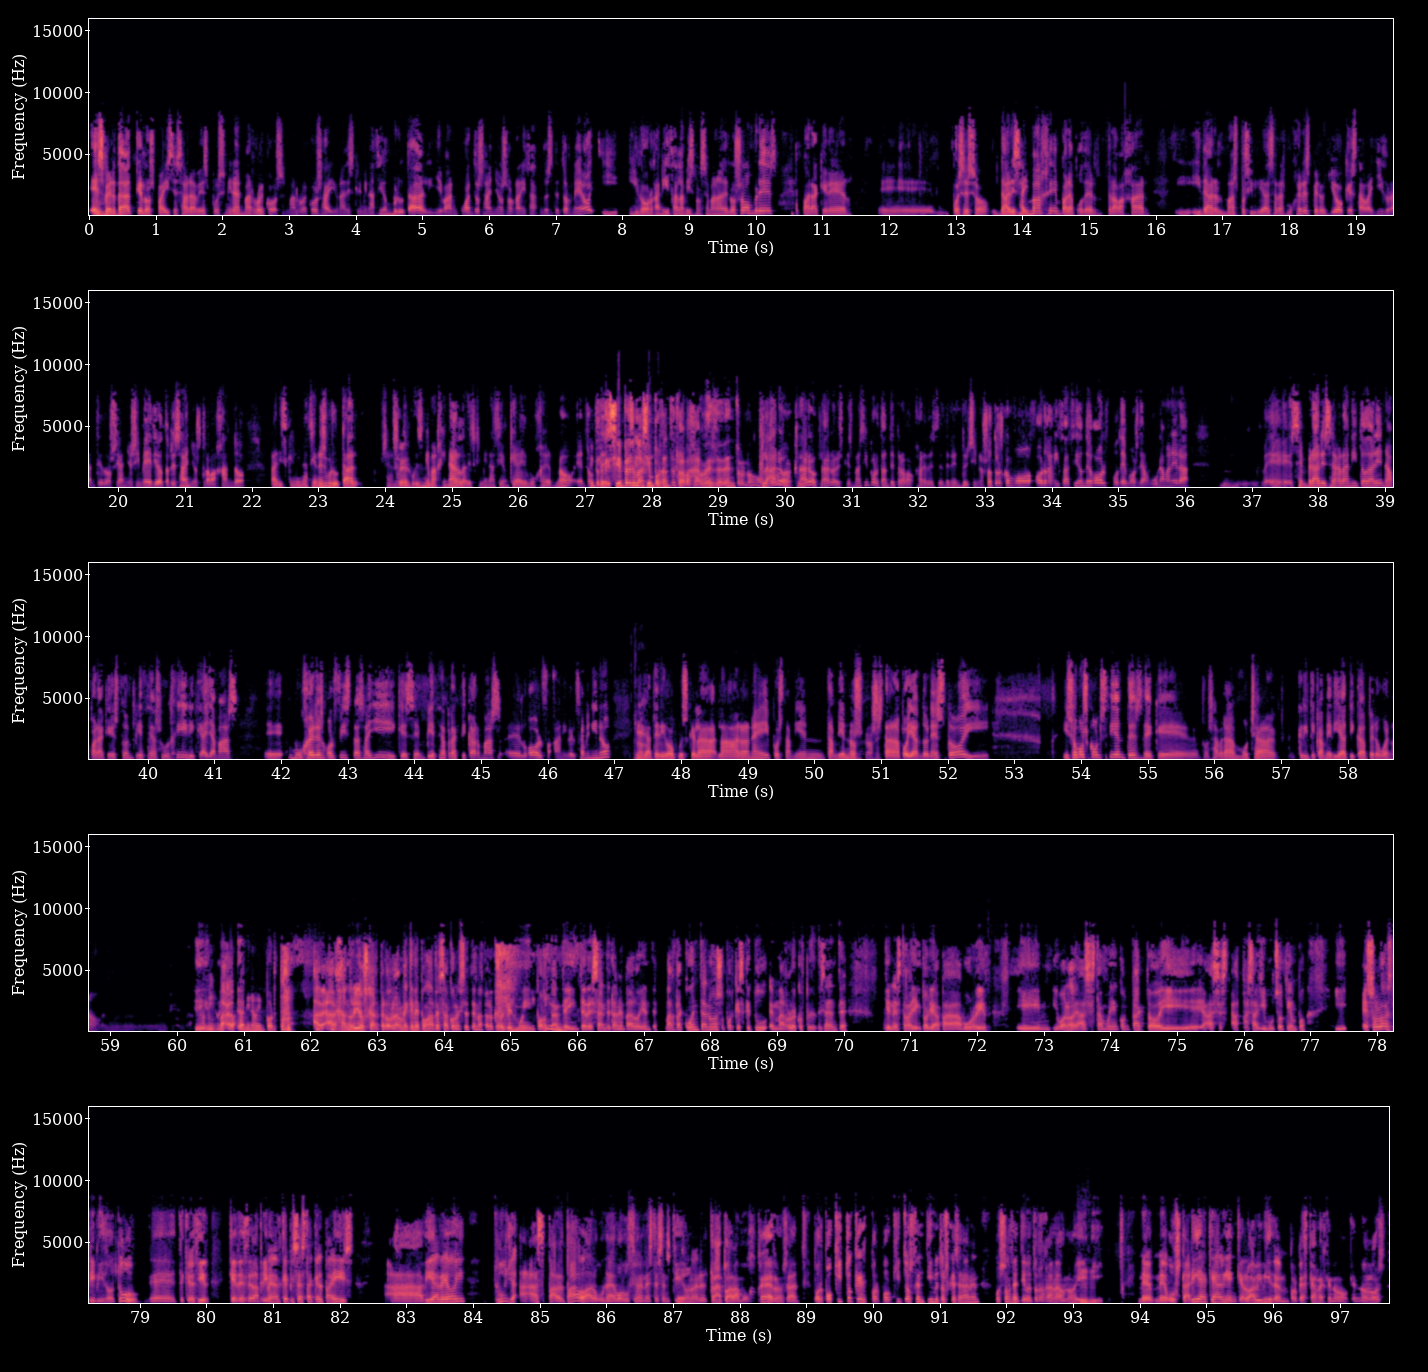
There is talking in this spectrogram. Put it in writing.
Es verdad que los países árabes, pues mira, en Marruecos, en Marruecos hay una discriminación brutal y llevan cuántos años organizando este torneo y, lo organizan la misma semana de los hombres para querer, eh, pues eso, dar esa imagen, para poder trabajar y, dar más posibilidades a las mujeres, pero yo que he estado allí durante 12 años y medio, tres años trabajando, la discriminación es brutal. O sea, no te puedes ni imaginar la discriminación que hay de mujer, ¿no? Entonces, sí, pero que siempre es más importante trabajar desde dentro, ¿no? Claro, claro, claro. Es que es más importante trabajar desde dentro. Y si nosotros como organización de golf podemos de alguna manera mm, eh, sembrar ese granito de arena para que esto empiece a surgir y que haya más eh, mujeres golfistas allí y que se empiece a practicar más el golf a nivel femenino. Y ya te digo, pues que la, la RNA pues también, también nos, nos están apoyando en esto y, y somos conscientes de que pues habrá mucha crítica mediática, pero bueno, a mí, no, me importa. Alejandro y Oscar, perdonadme que me ponga a pesar con este tema, pero creo que es muy importante e interesante también para el oyente. Marta, cuéntanos, porque es que tú en Marruecos precisamente tienes trayectoria para aburrir. Y, bueno, has estado muy en contacto y has, pasado allí mucho tiempo y eso lo has vivido tú. Eh, te quiero decir que desde la primera vez que pisaste aquel país a día de hoy, tú ya has palpado alguna evolución en este sentido, ¿no? En el trato a la mujer, o sea, por poquito que, por poquitos centímetros que se ganen, pues son centímetros ganados, ¿no? Y, me, me, gustaría que alguien que lo ha vivido en propias carnes, que no, que no los,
